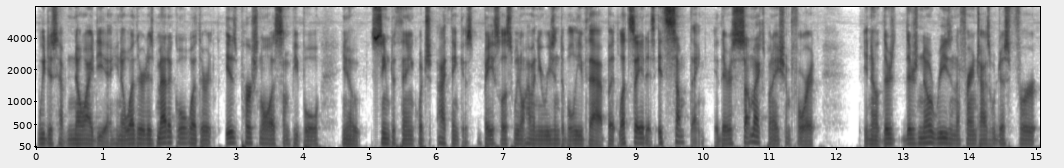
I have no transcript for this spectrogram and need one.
We just have no idea. You know, whether it is medical, whether it is personal, as some people, you know, seem to think, which I think is baseless. We don't have any reason to believe that. But let's say it is. It's something. There is some explanation for it. You know, there's there's no reason the franchise would just for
